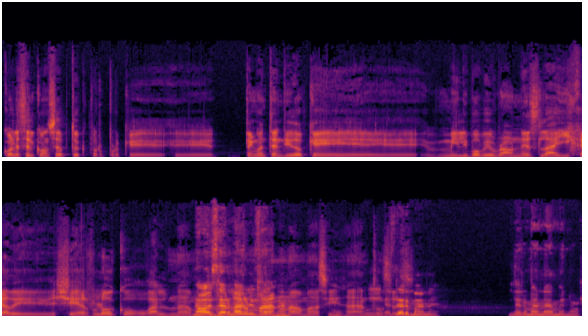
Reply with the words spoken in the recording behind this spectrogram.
¿Cuál es el concepto, Héctor? Porque eh, tengo entendido que eh, Millie Bobby Brown es la hija de Sherlock o alguna No, es la hermana, es la hermana. nada más, ¿sí? Entonces, Es la hermana. La hermana menor.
